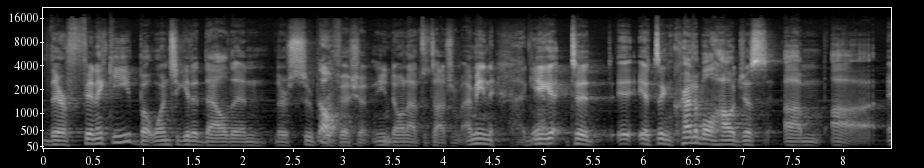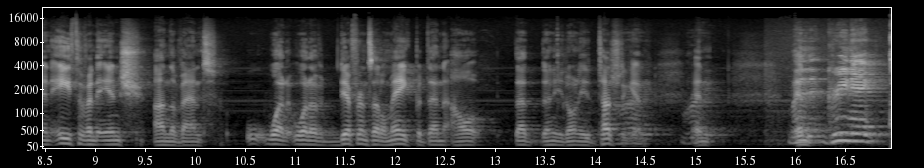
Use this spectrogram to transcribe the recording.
they're finicky, but once you get it dialed in, they're super Oh. efficient. You don't have to touch them. I mean, Again. you get to. It, it's incredible how just um, uh, an eighth of an inch on the vent, what what a difference that'll make. But then how that then you don't need to touch it again. Right, And. But the green egg,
